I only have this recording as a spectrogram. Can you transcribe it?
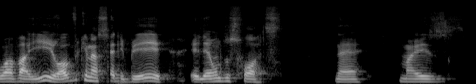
o Havaí, óbvio que na Série B ele é um dos fortes, né? Mas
